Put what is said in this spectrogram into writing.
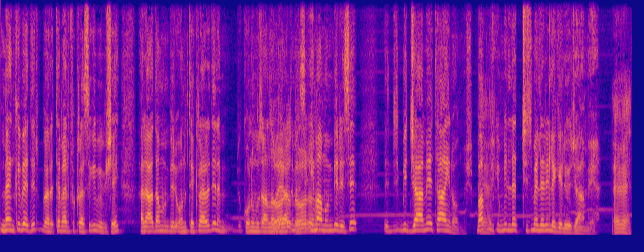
menkıbedir böyle temel fıkrası gibi bir şey. Hani adamın biri onu tekrar edelim konumuzu anlamaya Doğru, yardım etsin. İmamın birisi e, bir camiye tayin olmuş. Bakmış Evet. ki millet çizmeleriyle geliyor camiye. Evet.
